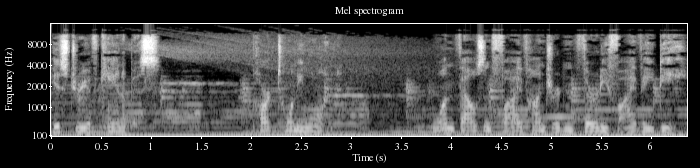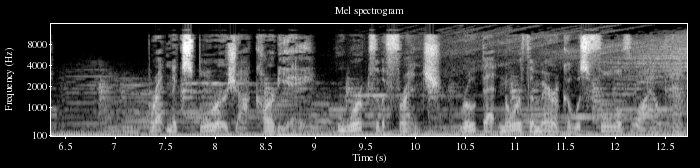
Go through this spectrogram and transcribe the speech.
History of Cannabis. Part 21. 1535 AD. Breton explorer Jacques Cartier, who worked for the French, wrote that North America was full of wild hemp.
